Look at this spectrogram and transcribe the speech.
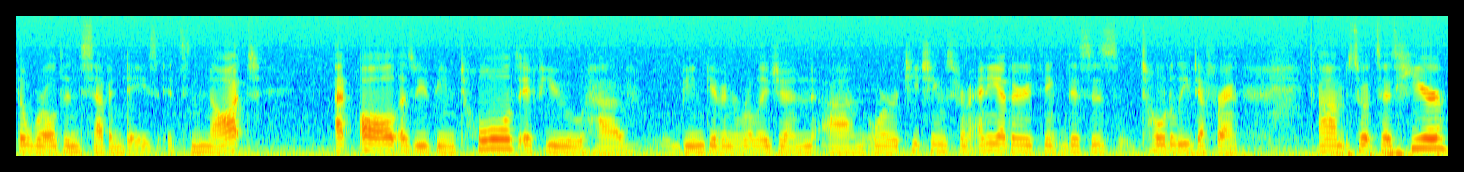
the world in seven days. It's not at all as we've been told if you have been given religion um, or teachings from any other thing this is totally different um, so it says here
